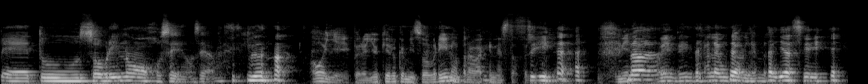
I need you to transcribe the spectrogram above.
eh, tu sobrino José, o sea... Oye, pero yo quiero que mi sobrino trabaje en esta sí. película. Mira, No. ven, ven, un cable. ya sé.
